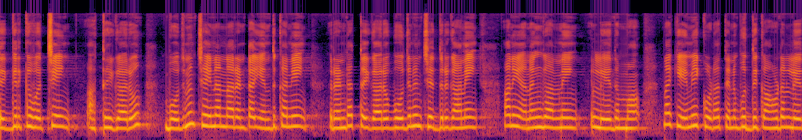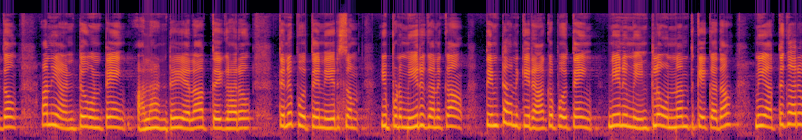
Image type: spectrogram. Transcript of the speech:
దగ్గరికి వచ్చి అత్తయ్య గారు భోజనం చేయనన్నారంట ఎందుకని? రెండత్తయ్య గారు భోజనం చేద్దరు కానీ అని అనగానే లేదమ్మా నాకేమీ కూడా తినబుద్ధి కావడం లేదు అని అంటూ ఉంటే అలా అంటే ఎలా అత్తయ్య గారు? తినపోతే నీరసం. ఇప్పుడు మీరు గనక తినటానికి రాకపోతే నేను మీ ఇంట్లో ఉన్నందుకే కదా మీ అత్తగారు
